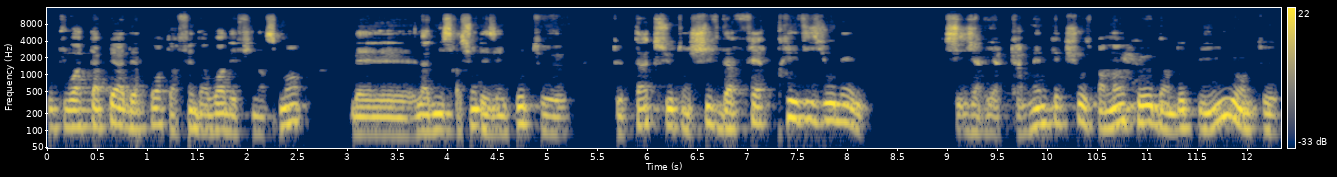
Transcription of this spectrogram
pour pouvoir taper à des portes afin d'avoir des financements. Mais l'administration des impôts te, te taxe sur ton chiffre d'affaires prévisionnel il y, y a quand même quelque chose. Pendant que dans d'autres pays, on te,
